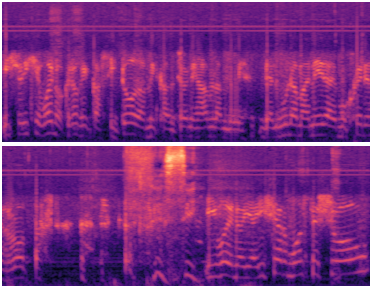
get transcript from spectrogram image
y yo dije, bueno, creo que casi todas mis canciones hablan de, de alguna manera de mujeres rotas. Sí. Y bueno, y ahí se armó este show,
